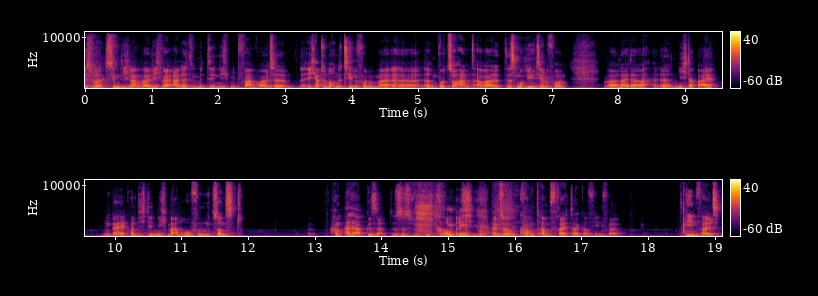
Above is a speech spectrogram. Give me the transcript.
Es war ziemlich langweilig, weil alle, mit denen ich mitfahren wollte, ich hatte noch eine Telefonnummer äh, irgendwo zur Hand, aber das Mobiltelefon war leider äh, nicht dabei und daher konnte ich den nicht mehr anrufen, sonst haben alle abgesagt. Das ist wirklich traurig. also kommt am Freitag auf jeden Fall. Jedenfalls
